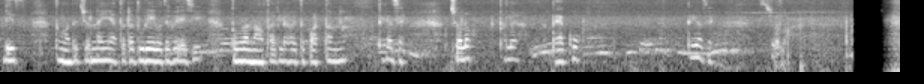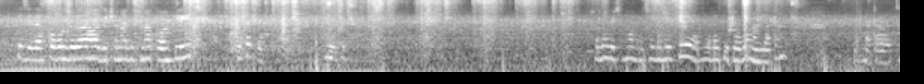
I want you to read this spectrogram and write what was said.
প্লিজ তোমাদের জন্যই এতটা দূরে এগোতে পেরেছি। তোমরা না থাকলে হয়তো পারতাম না, ঠিক আছে? চলো তাহলে দেখো, ঠিক আছে? চলো। এই যে দেখো বন্ধুরা, আমার বিছানা বিছানা কমপ্লিট ঠিক আছে। চলো বিছানা গুছিয়ে ফেলেছি একবারে আমলাটা আমলাটা হচ্ছে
